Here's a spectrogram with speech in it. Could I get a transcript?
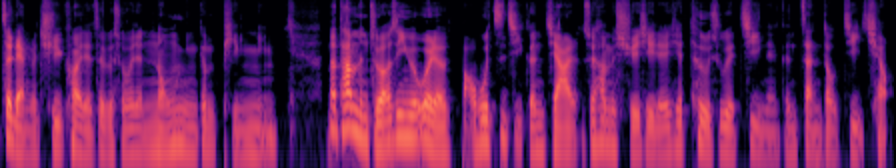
这两个区块的这个所谓的农民跟平民。那他们主要是因为为了保护自己跟家人，所以他们学习了一些特殊的技能跟战斗技巧，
